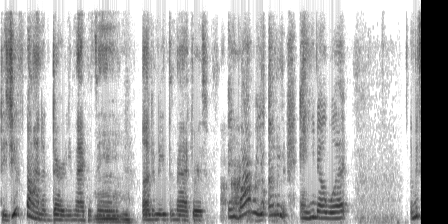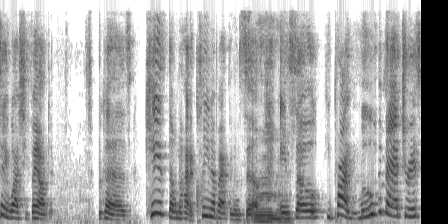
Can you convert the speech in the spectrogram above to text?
Did you find a dirty magazine Mm. underneath the mattress? And why were you under? And you know what? Let me tell you why she found it. Because kids don't know how to clean up after themselves. Mm. And so he probably moved the mattress,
